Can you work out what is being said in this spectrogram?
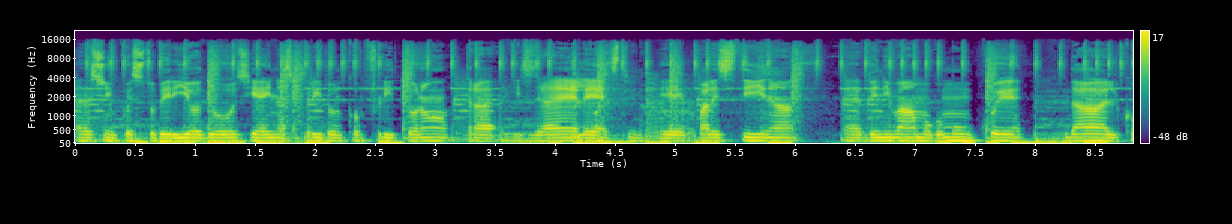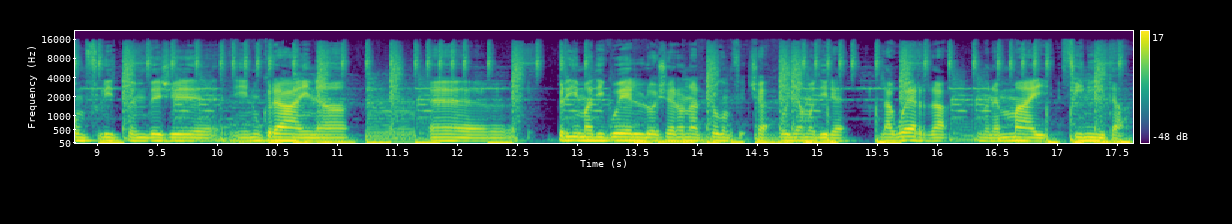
adesso in questo periodo si è inasprito il conflitto no? tra Israele Palestina. e Palestina eh, venivamo comunque dal conflitto invece in Ucraina, eh, prima di quello c'era un altro conflitto, cioè vogliamo dire la guerra non è mai finita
